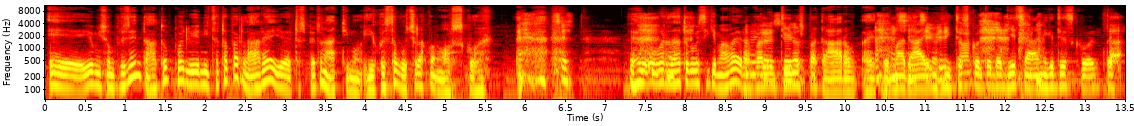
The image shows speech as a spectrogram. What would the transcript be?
E io mi sono presentato, poi lui ha iniziato a parlare e io ho detto aspetta un attimo, io questa voce la conosco. sì. Eh, ho guardato come si chiamava, era Valentino Spataro. Ho detto, ma dai, non ti ascolto da dieci anni che ti ascolto.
